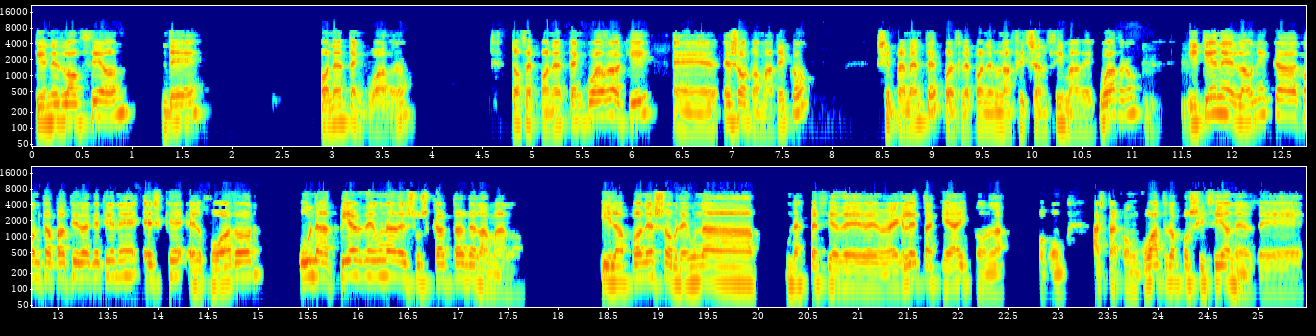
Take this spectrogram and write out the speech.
tienes la opción de ponerte en cuadro. Entonces, ponerte en cuadro aquí eh, es automático. Simplemente, pues le pones una ficha encima de cuadro y tiene la única contrapartida que tiene es que el jugador una pierde una de sus cartas de la mano y la pone sobre una, una especie de regleta que hay con la con- hasta con cuatro posiciones de,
